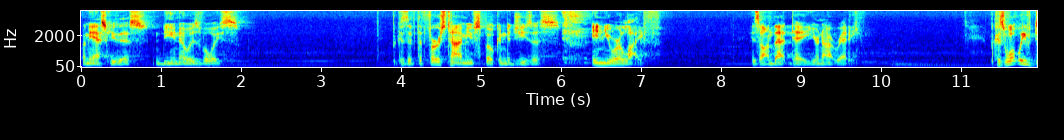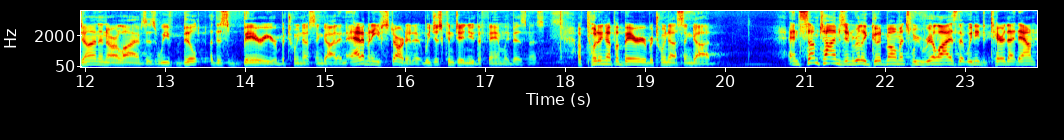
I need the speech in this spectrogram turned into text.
Let me ask you this Do you know his voice? Because if the first time you've spoken to Jesus in your life is on that day, you're not ready. Because what we've done in our lives is we've built this barrier between us and God. And Adam and Eve started it. We just continue the family business of putting up a barrier between us and God. And sometimes in really good moments, we realize that we need to tear that down.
